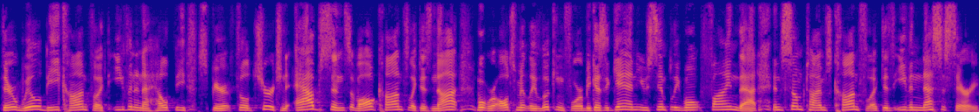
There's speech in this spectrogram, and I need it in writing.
There will be conflict even in a healthy, spirit-filled church. An absence of all conflict is not what we're ultimately looking for because again, you simply won't find that. And sometimes conflict is even necessary.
